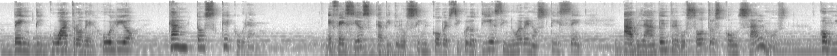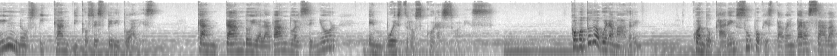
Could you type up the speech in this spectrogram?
24 de julio, cantos que curan. Efesios capítulo 5, versículo 19 nos dice, hablando entre vosotros con salmos, con himnos y cánticos espirituales, cantando y alabando al Señor en vuestros corazones. Como toda buena madre, cuando Karen supo que estaba embarazada,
